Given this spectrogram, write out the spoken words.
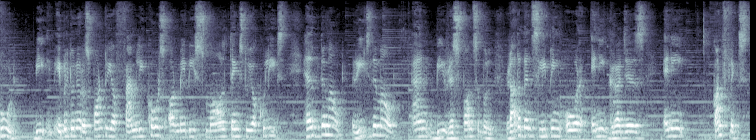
food, be able to you know, respond to your family course or maybe small things to your colleagues help them out reach them out and be responsible rather than sleeping over any grudges, any conflicts,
